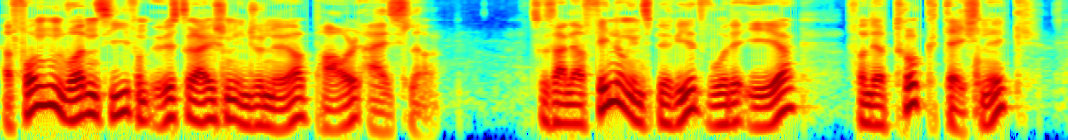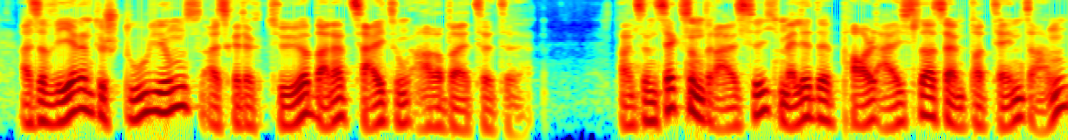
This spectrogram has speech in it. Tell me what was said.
Erfunden wurden sie vom österreichischen Ingenieur Paul Eisler. Zu seiner Erfindung inspiriert wurde er von der Drucktechnik, als er während des Studiums als Redakteur bei einer Zeitung arbeitete. 1936 meldete Paul Eisler sein Patent an,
